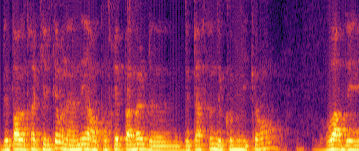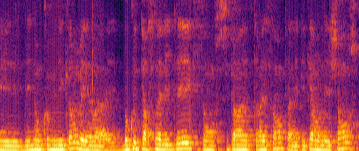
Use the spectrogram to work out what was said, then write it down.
de par notre activité, on est amené à rencontrer pas mal de, personnes, de communicants, voire des, non-communicants, mais voilà, beaucoup de personnalités qui sont super intéressantes, avec lesquelles on échange.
